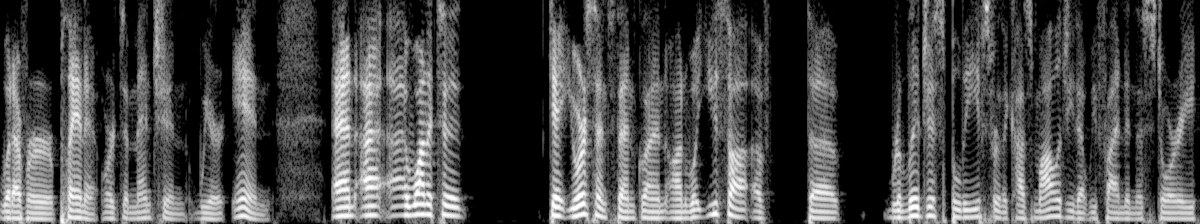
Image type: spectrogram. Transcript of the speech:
whatever planet or dimension we're in. And i i wanted to get your sense then glenn on what you thought of the religious beliefs or the cosmology that we find in this story.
